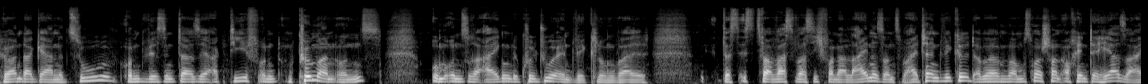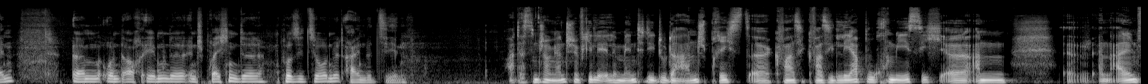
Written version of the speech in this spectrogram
hören da gerne zu und wir sind da sehr aktiv und, und kümmern uns um unsere eigene Kulturentwicklung, weil das ist zwar was, was sich von alleine sonst weiterentwickelt, aber man muss man schon auch hinterher sein ähm, und auch eben eine entsprechende Position mit einbeziehen. Ah, das sind schon ganz schön viele Elemente, die du da ansprichst, äh, quasi quasi lehrbuchmäßig äh, an äh, an allen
